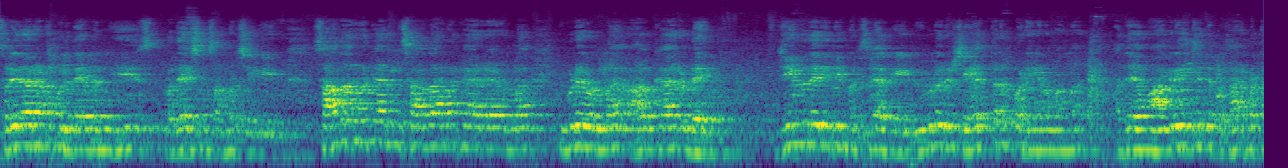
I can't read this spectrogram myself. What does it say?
ശ്രീനാരായണ ഗുരുദേവൻ ഈ പ്രദേശം സന്ദർശിക്കുകയും സാധാരണക്കാരിൽ സാധാരണക്കാരായുള്ള ഇവിടെയുള്ള ആൾക്കാരുടെ ജീവിത രീതി മനസ്സിലാക്കുകയും ഇവിടെ ഒരു ക്ഷേത്രം പണിയണമെന്ന് അദ്ദേഹം ആഗ്രഹിച്ചതിന്റെ പ്രധാനപ്പെട്ട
